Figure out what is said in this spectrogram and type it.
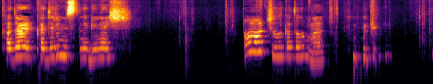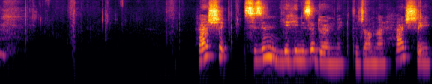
Kader kaderin üstüne güneş. Aa çığlık atalım mı? Her şey sizin lehinize dönmekte canlar. Her şey.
